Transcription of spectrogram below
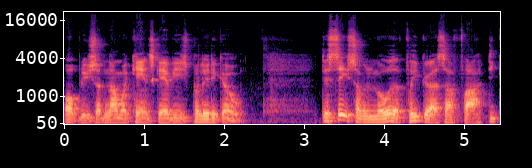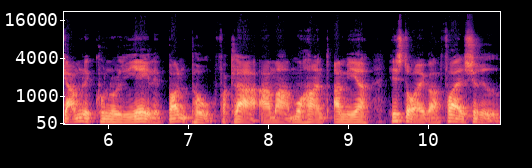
oplyser den amerikanske avis Politico. Det ses som en måde at frigøre sig fra de gamle koloniale bånd på, forklarer Amar Mohand Amir, historiker for Algeriet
